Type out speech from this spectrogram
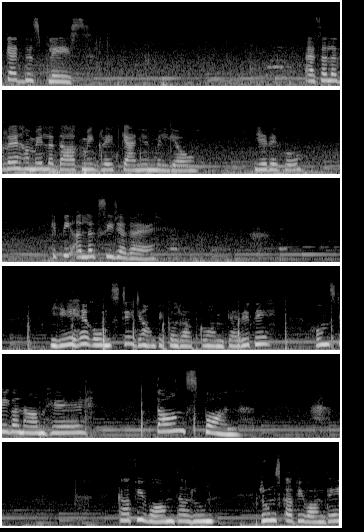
look at this place ऐसा लग रहा है हमें लद्दाख में ग्रेट कैनियन मिल गया हो। ये देखो, कितनी अलग सी जगह है। ये है होम स्टे जहाँ पे कल रात को हम ठहरे थे। होम स्टे का नाम है टोंग स्पॉन काफ़ी वार्म था रूम रूम्स काफ़ी वार्म थे।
